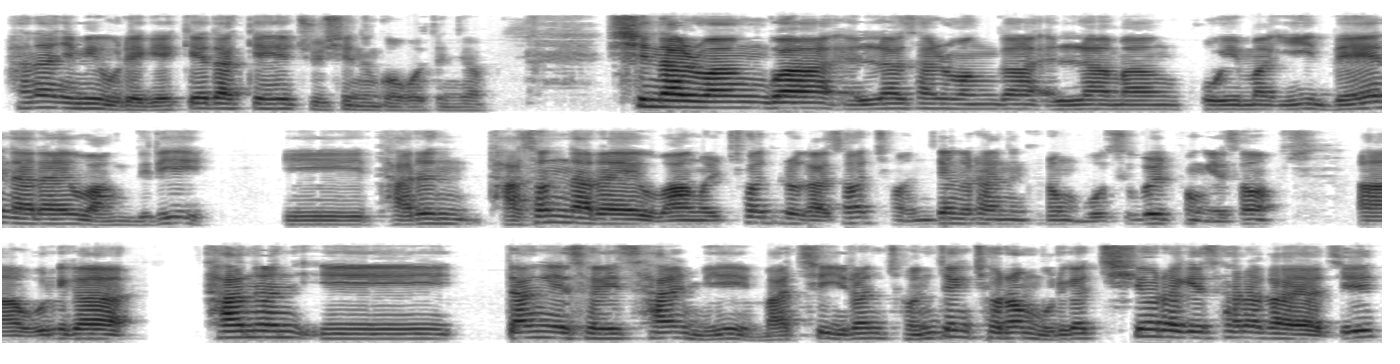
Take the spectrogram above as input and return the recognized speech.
하나님이 우리에게 깨닫게 해 주시는 거거든요. 신할 왕과 엘라살 왕과 엘라망, 고이망 이 네 나라의 왕들이 이 다른 다섯 나라의 왕을 쳐들어가서 전쟁을 하는 그런 모습을 통해서 아, 우리가 사는 이 땅에서의 삶이 마치 이런 전쟁처럼 우리가 치열하게 살아가야지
